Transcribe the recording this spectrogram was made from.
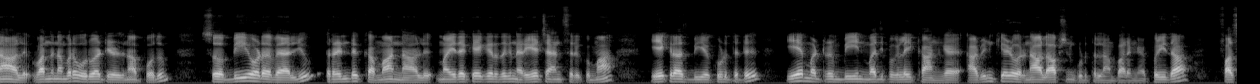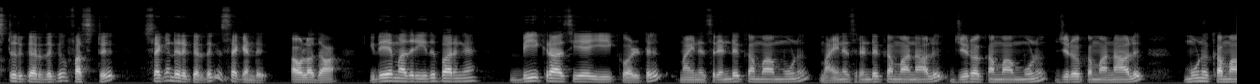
நாலு. வந்த நம்பரை ஒரு வாட்டி எழுதினா போதும். ஸோ பியோட வேல்யூ ரெண்டு கமா நாலு. மா இதை கேட்குறதுக்கு நிறைய சான்ஸ் இருக்குமா? ஏ கிராஸ் பியை கொடுத்துட்டு ஏ மற்றும் பியின் மதிப்புகளை காண்க அப்படின்னு கீழே ஒரு நாலு ஆப்ஷன் கொடுத்துடலாம் பாருங்கள் புரியுதா? ஃபஸ்ட்டு இருக்கிறதுக்கு ஃபஸ்ட்டு செகண்ட் இருக்கிறதுக்கு செகண்டு அவ்வளோதான் இதே மாதிரி இது பாருங்கள் B cross A equal to minus ரெண்டு கம்மா மூணு மைனஸ் ரெண்டு கம்மா நாலு ஜீரோ கம்மா மூணு ஜீரோ கம்மா நாலு மூணு கம்மா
